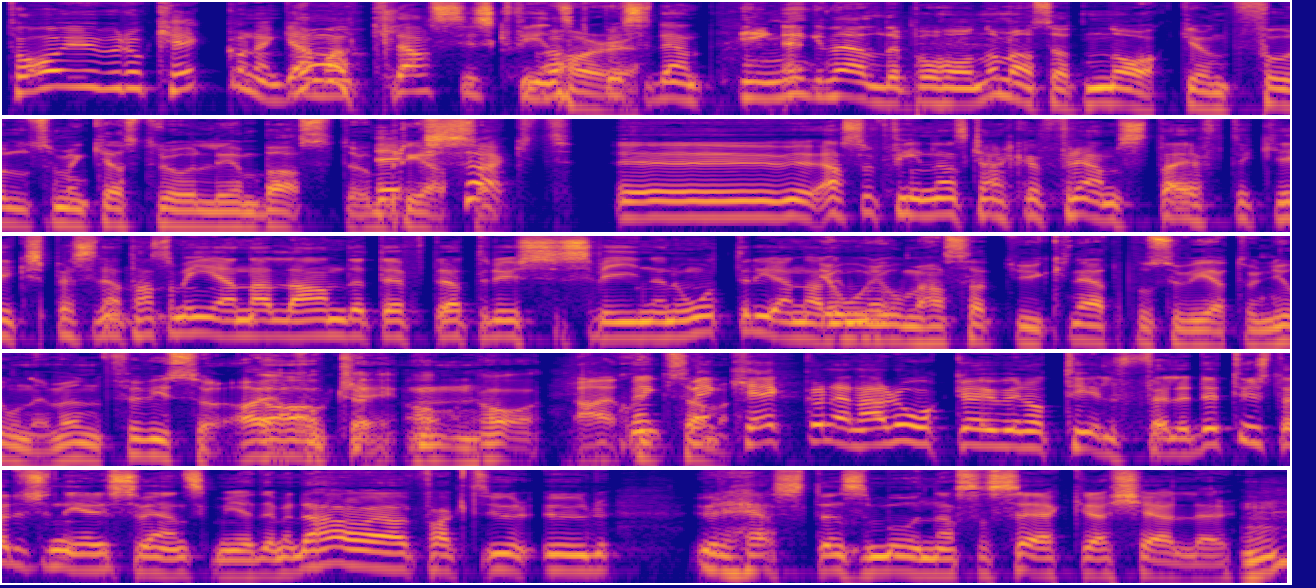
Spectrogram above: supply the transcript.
Ta Uro Kekkonen, gammal klassisk Jag finsk president. Ingen gnällde på honom, han satt naken full som en kastrull i en bastu. Exakt. Eh, alltså Finlands kanske främsta efterkrigspresident, han som enar landet efter att ryssvinen återigen hade... Jo, jo, men han satt ju i knät på Sovjetunionen, men förvisso. Jag Ja, ja, Mm. ja. Ja, Men, men Kekkonen han råkade ju vid något tillfälle, det tystades ju ner i svensk media, men det här har jag faktiskt ur, ur, ur hästens mun, alltså säkra källor. Mm.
